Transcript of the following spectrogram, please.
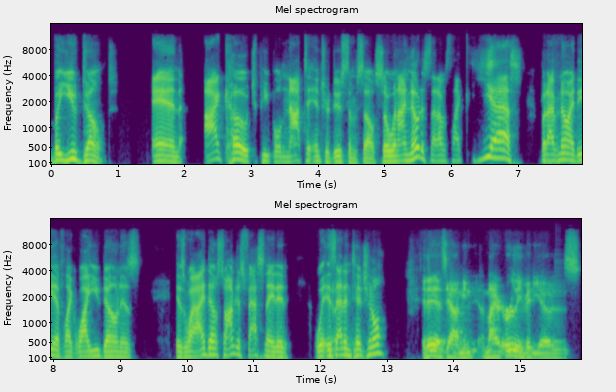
But you don't. And I coach people not to introduce themselves. So when I noticed that, I was like, Yes, but I have no idea if like why you don't is is why I don't. So I'm just fascinated. Is that intentional? It is. Yeah. I mean, my early videos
